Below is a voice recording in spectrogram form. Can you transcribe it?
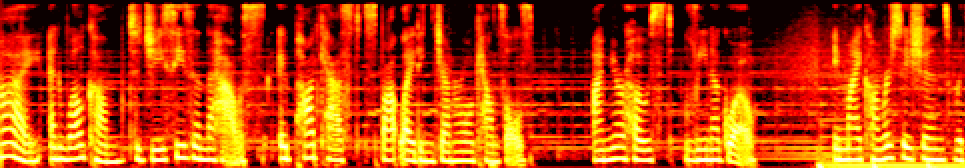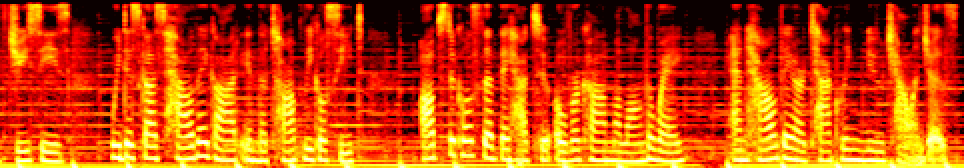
Hi, and welcome to GCs in the House, a podcast spotlighting general counsels. I'm your host, Lina Guo. In my conversations with GCs, we discuss how they got in the top legal seat, obstacles that they had to overcome along the way, and how they are tackling new challenges.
